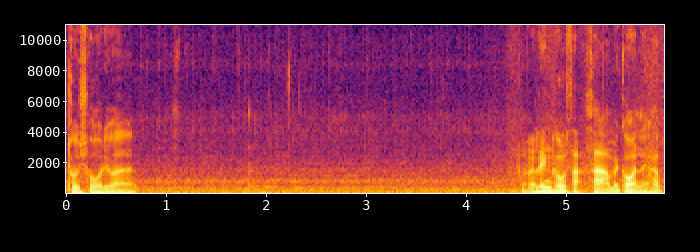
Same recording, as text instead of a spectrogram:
โชว์โชว์ดีกว่าฮะ เร่งโทรศัพท์สามไว้ก่อนนะครับ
